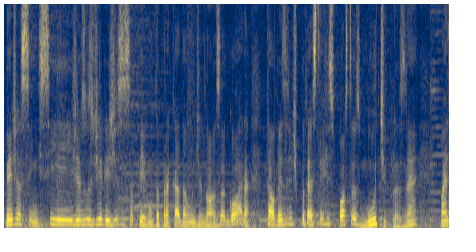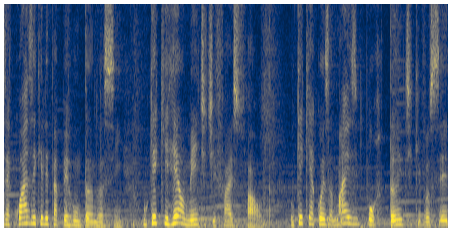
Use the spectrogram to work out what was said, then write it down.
Veja assim, se Jesus dirigisse essa pergunta para cada um de nós agora, talvez a gente pudesse ter respostas múltiplas, né? Mas é quase que ele está perguntando assim: o que que realmente te faz falta? O que que é a coisa mais importante que você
